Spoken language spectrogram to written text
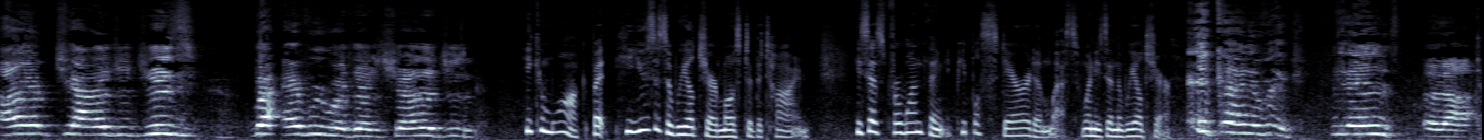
I have challenges, but everyone has challenges. He can walk, but he uses a wheelchair most of the time. He says, for one thing, people stare at him less when he's in the wheelchair. It kind of explains a lot.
